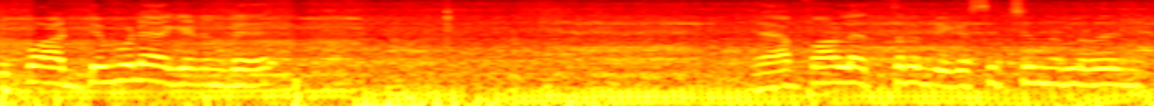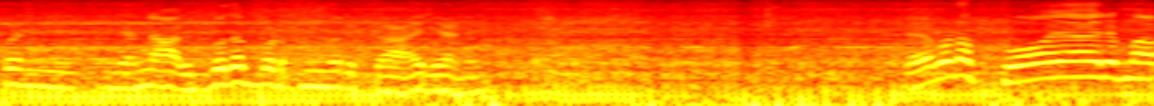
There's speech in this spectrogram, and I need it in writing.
ഇപ്പോൾ അടിപൊളിയാക്കിയിട്ടുണ്ട്. നേപ്പാൾ എത്ര വികസിച്ചു എന്നുള്ളത് ഇപ്പം എന്നെ അത്ഭുതപ്പെടുത്തുന്ന ഒരു കാര്യമാണ്. എവിടെ പോയാലും ആ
